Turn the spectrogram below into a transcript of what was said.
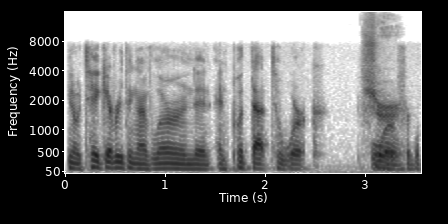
you know take everything I've learned and, and put that to work for, sure for the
